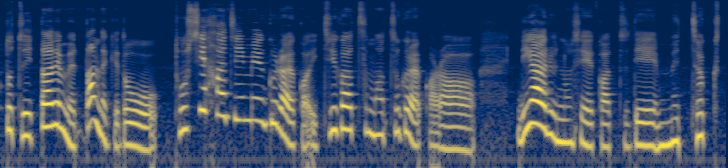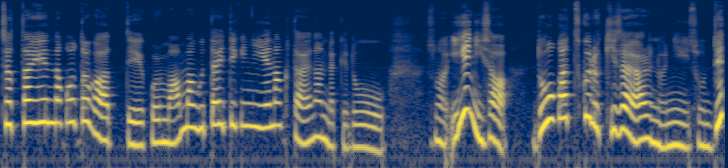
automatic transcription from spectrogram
っとツイッターでも言ったんだけど年始めぐらいか1月末ぐらいからリアルの生活でめちゃくちゃ大変なことがあってこれもあんま具体的に言えなくてあれなんだけどその家にさ動画作る機材あるのにその出て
